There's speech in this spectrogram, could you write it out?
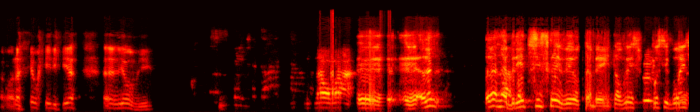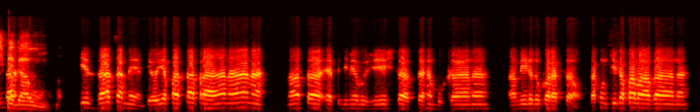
agora eu queria eh, lhe ouvir Naumar é, é, Ana, Ana Brito se inscreveu também talvez fosse bom a gente pegar um Exatamente. Eu ia passar para a Ana. Ana, nossa epidemiologista pernambucana, amiga do coração. Está contigo a palavra, Ana.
